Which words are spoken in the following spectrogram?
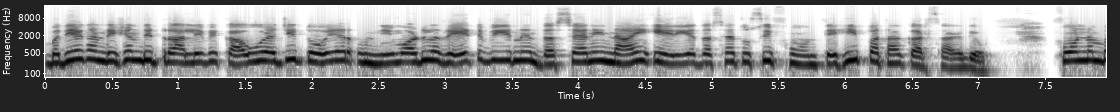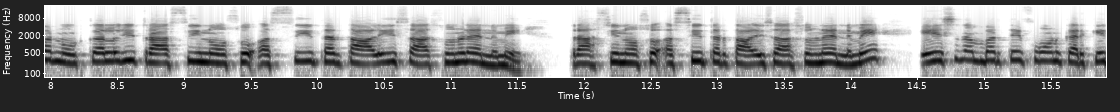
ਵਧੀਆ ਕੰਡੀਸ਼ਨ ਦੀ ਟਰਾਲੀ ਵਿਕਾਊ ਹੈ ਜੀ 2019 ਮਾਡਲ ਰੇਟ ਵੀਰ ਨੇ ਦੱਸਿਆ ਨਹੀਂ, ਨਾ ਹੀ ਏਰੀਆ ਦੱਸਿਆ। ਤੁਸੀਂ ਫੋਨ ਤੇ ਹੀ ਪਤਾ ਕਰ ਸਕਦੇ ਹੋ। ਫੋਨ ਨੰਬਰ ਨੋਟ ਕਰ ਲਓ ਜੀ 83980 43799 83980 43799 ਇਸ ਨੰਬਰ ਤੇ ਫੋਨ ਕਰਕੇ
